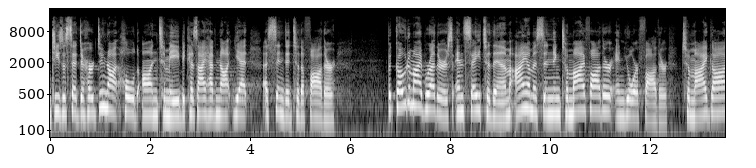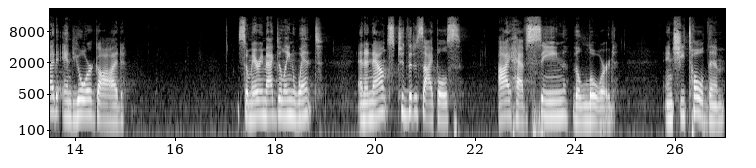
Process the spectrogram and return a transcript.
Jesus said to her, Do not hold on to me because I have not yet ascended to the Father. But go to my brothers and say to them, I am ascending to my Father and your Father, to my God and your God. So Mary Magdalene went and announced to the disciples, I have seen the Lord. And she told them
